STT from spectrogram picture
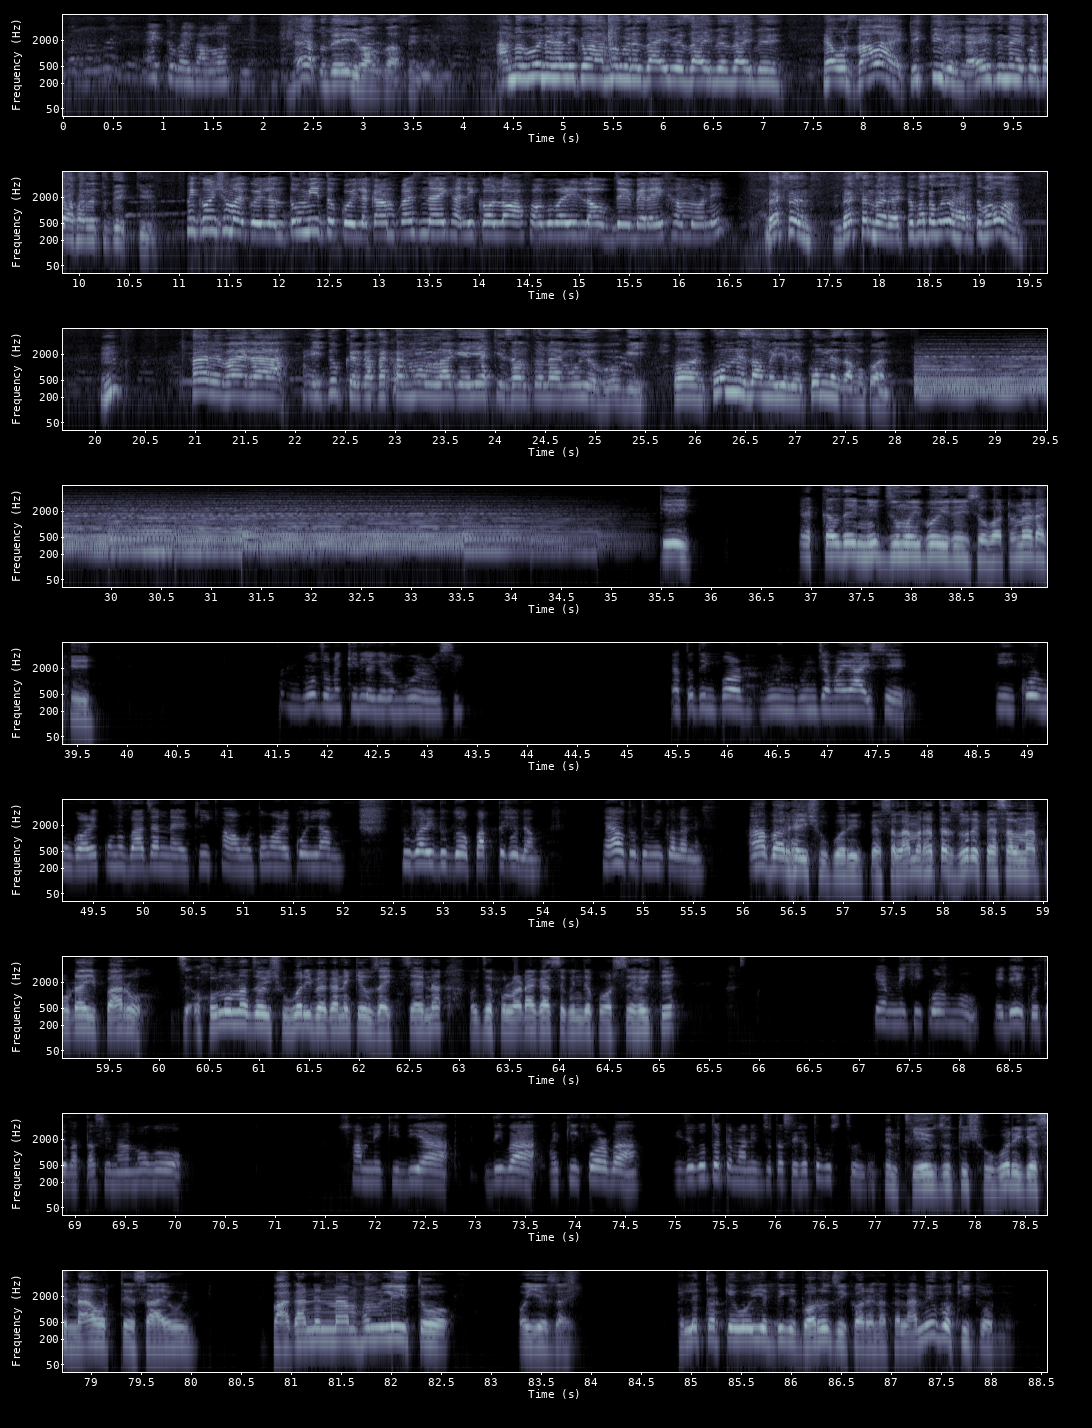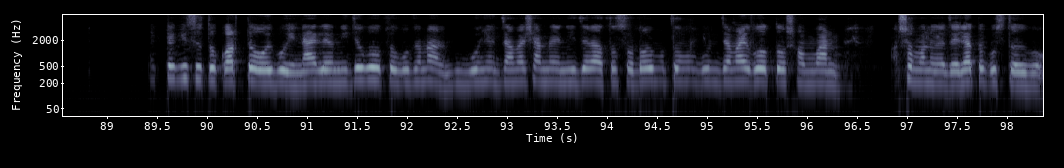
এই তো ভাই ভালো আছি। হ্যাঁ তো দেই ভালো আছেনি আমি। আমার বই না খালি কয় আমাকে বেরে যাইবে যাইবে যাইবে। হ্যাঁ ওর জ্বালায় টিকতেই পারি না। এই জন্য কইতে আবার একটু দেখকে আমি কোন সময় কইলাম? তুমি তো কইলা কাম কাজ নাই খালি কল আফাগো বাড়ি লব যে বেড়াই খা মনে। দেখছেন? দেখছেন ভাই একটা কথা কই হারতে পারলাম। হুম? আরে ভাইরা এই দুঃখের কথা কান মন লাগে একই যন্ত্রণায় মুইও ভুগি। কন কমনে যাম এলে কমনে যাম কন। কি? এককাল দিয়ে নির্জুমই বই রইছ ঘটনাটা কি? বোঝো না কি লেগে এরম বয়ে রয়েছি এতদিন পর বুন বুন জামাই আইছে। কি করব ঘরে কোনো বাজার নাই কি খাওয়াবো তোমারে কইলাম তুগারি দুগ্গ পাততে কইলাম। হ্যাঁ তো তুমি কলা নেই। আবার হেই সুবরির পেশাল আমার হাতার জোরে পেশাল না পোড়াই পারো। হনু না যে ওই সুবরি বাগানে কেউ যাইতে না ওই যে পোলাটা গাছে কিন্তু পড়ছে হইতে। কেমনি কি করব এটাই কইতে পারতাছি না নগো। সামনে কি দিয়া দিবা আর কি করবা? নিজেকে তো একটা মানিজ্যতা আছে এটা তো বুঝতে হইব। কেউ যদি গেছে না উঠতে চায় ওই বাগানের নাম শুনলি তো ওইয়ে যায়। এলে তোর কেউ ওইয়ের দিকে গরজই করে না তাহলে আমিও বা কি করব? একটা কিছু তো করতে হইবই নাইলে নিজেকেও তো বুঝো না বোনের জামাই সামনে নিজেরা তো ছোট মতো বোন জামাই গো তো সম্মান অসম্মান হয়ে যায় এটা তো বুঝতে হইব।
